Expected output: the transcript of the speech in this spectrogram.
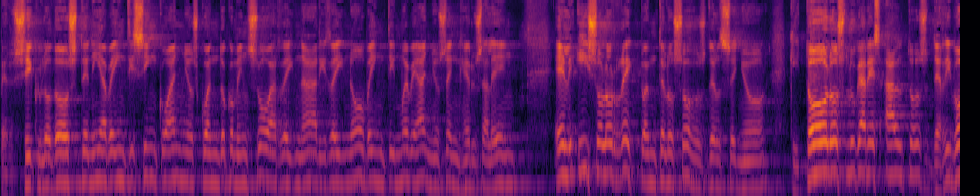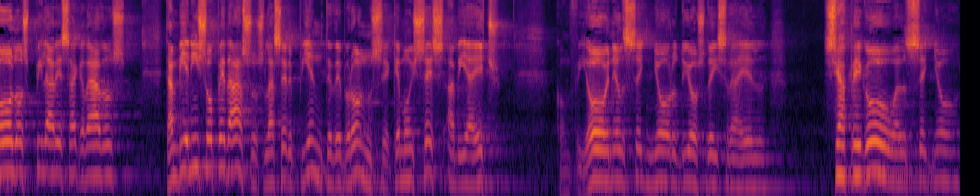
Versículo 2, tenía 25 años cuando comenzó a reinar y reinó 29 años en Jerusalén. Él hizo lo recto ante los ojos del Señor, quitó los lugares altos, derribó los pilares sagrados, también hizo pedazos la serpiente de bronce que Moisés había hecho. Confió en el Señor Dios de Israel, se apegó al Señor,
